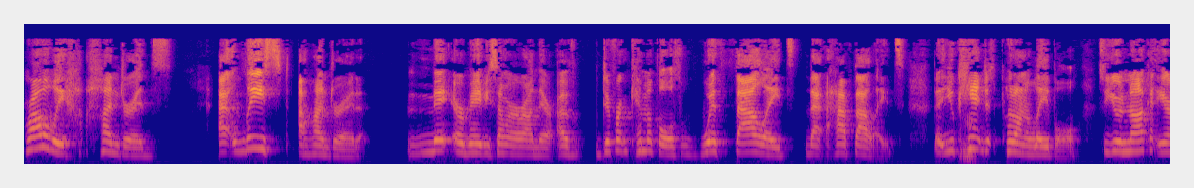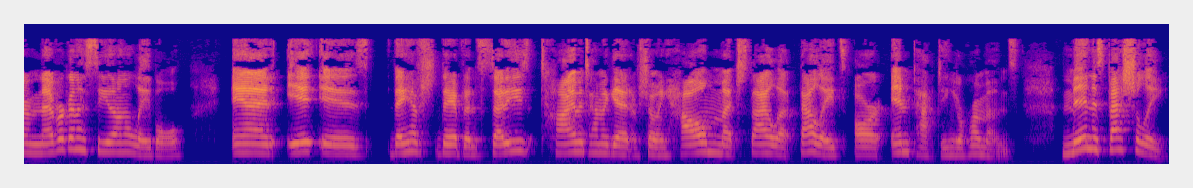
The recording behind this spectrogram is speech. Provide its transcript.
probably hundreds, at least a hundred, or maybe somewhere around there of different chemicals with phthalates that have phthalates that you can't just put on a label. So you're not, you're never going to see it on a label. And it is, they have, they have done studies time and time again of showing how much phthalates are impacting your hormones. Men, especially,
